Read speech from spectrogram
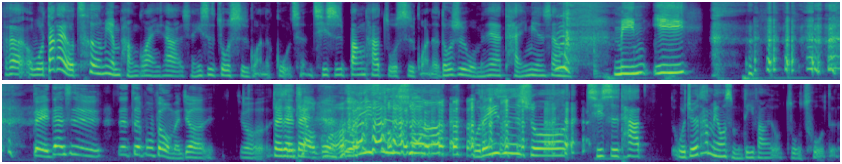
他我大概有侧面旁观一下沈医师做试管的过程，其实帮他做试管的都是我们现在台面上的 名医。对，但是这这部分我们就就对对对，跳过。我的意思是说，我的意思是说，其实他我觉得他没有什么地方有做错的，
